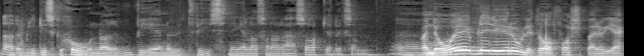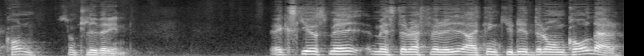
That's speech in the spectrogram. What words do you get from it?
när det blir diskussioner vid en utvisning eller sådana där saker liksom. Eh, Men då blir det ju roligt att ha Forsberg och Ekholm som kliver in. Excuse me, Mr. Referee. I think you did the wrong call där.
